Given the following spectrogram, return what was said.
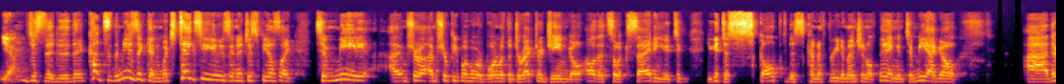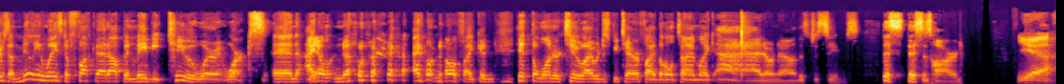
Yeah. Just the, the, the cuts of the music and which takes you use and it just feels like to me i'm sure i'm sure people who are born with the director gene go oh that's so exciting. You to you get to sculpt this kind of three-dimensional thing. And to me i go uh, there's a million ways to fuck that up and maybe two where it works. And yeah. i don't know i don't know if i could hit the one or two. I would just be terrified the whole time like ah, i don't know. This just seems this this is hard. Yeah,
